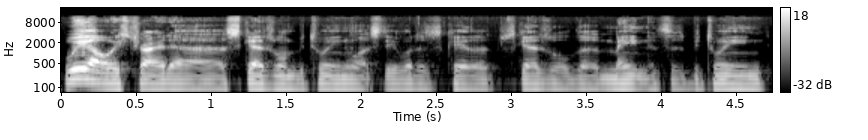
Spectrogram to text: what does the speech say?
we always try to schedule in between what Steve? What does Caleb schedule the maintenance is between?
